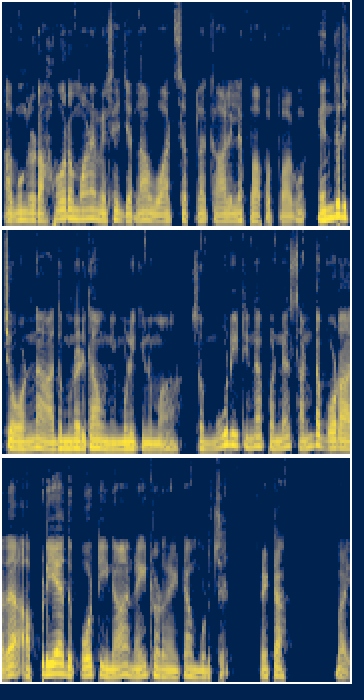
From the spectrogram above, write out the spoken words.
அவங்களோட அகோரமான மெசேஜ் எல்லாம் வாட்ஸ்அப்பில் காலையில் பாப்பப் ஆகும். எந்திரிச்ச உடனே அது முன்னாடி தான் நீ முழிக்கணுமா? ஸோ மூடிட்டு என்ன பண்ணு? சண்டை போடாத. அப்படியே அது போட்டினா நைட்டோட நைட்டாக முடிச்சிரு. ரைட்டா பை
